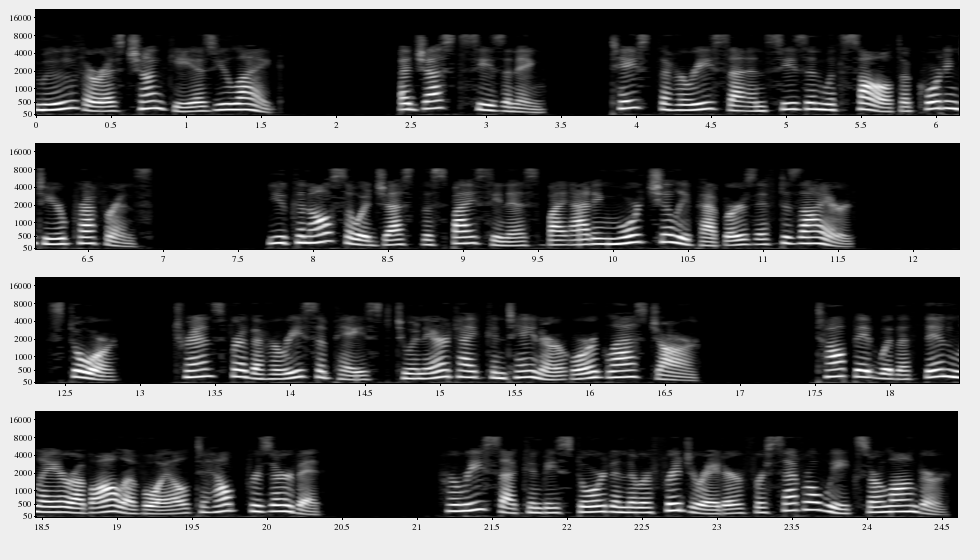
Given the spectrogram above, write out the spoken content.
smooth or as chunky as you like. Adjust seasoning. Taste the harissa and season with salt according to your preference. You can also adjust the spiciness by adding more chili peppers if desired. Store. Transfer the harissa paste to an airtight container or a glass jar. Top it with a thin layer of olive oil to help preserve it. Harissa can be stored in the refrigerator for several weeks or longer.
